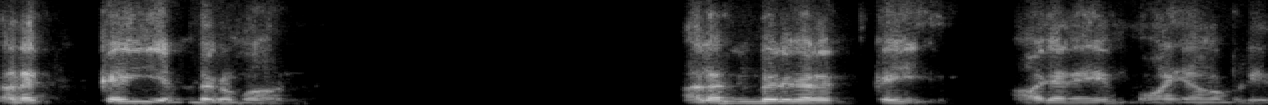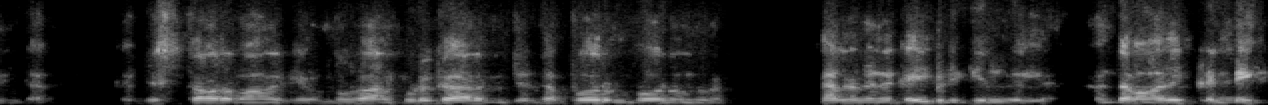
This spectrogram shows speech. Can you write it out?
தடக்கை எம்பெருமான் அலம்பெருதற்கை ஆஜனே மாயா அப்படின்றார் விஸ்தாரமாக முகான் கொடுக்க ஆரம்பிச்சுட்டா போரும் போரும் காரணம் என்ன? கை பிடிக்கிறது இல்லை அந்த மாதிரி கண்ணீர்.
